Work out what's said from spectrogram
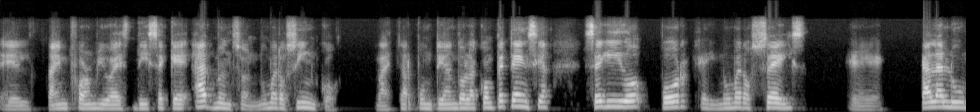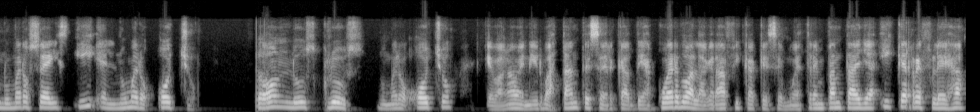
el Timeform US dice que Admonson, número 5, va a estar punteando la competencia, seguido por el número 6, eh, número 6, y el número 8, Don Luz Cruz, número 8, que van a venir bastante cerca, de acuerdo a la gráfica que se muestra en pantalla y que refleja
